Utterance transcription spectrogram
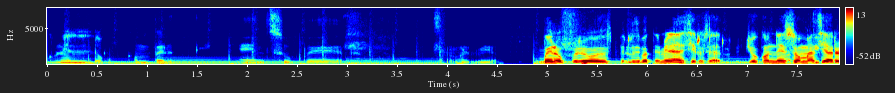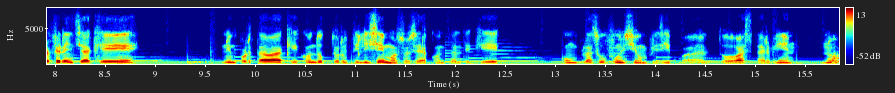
Con el Convertí en super. Se me olvidó. Bueno, pero, pero les voy a terminar de decir, o sea, yo con eso me hacía referencia a que no importaba qué conductor utilicemos, o sea, con tal de que cumpla su función principal, todo va a estar bien, ¿no?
